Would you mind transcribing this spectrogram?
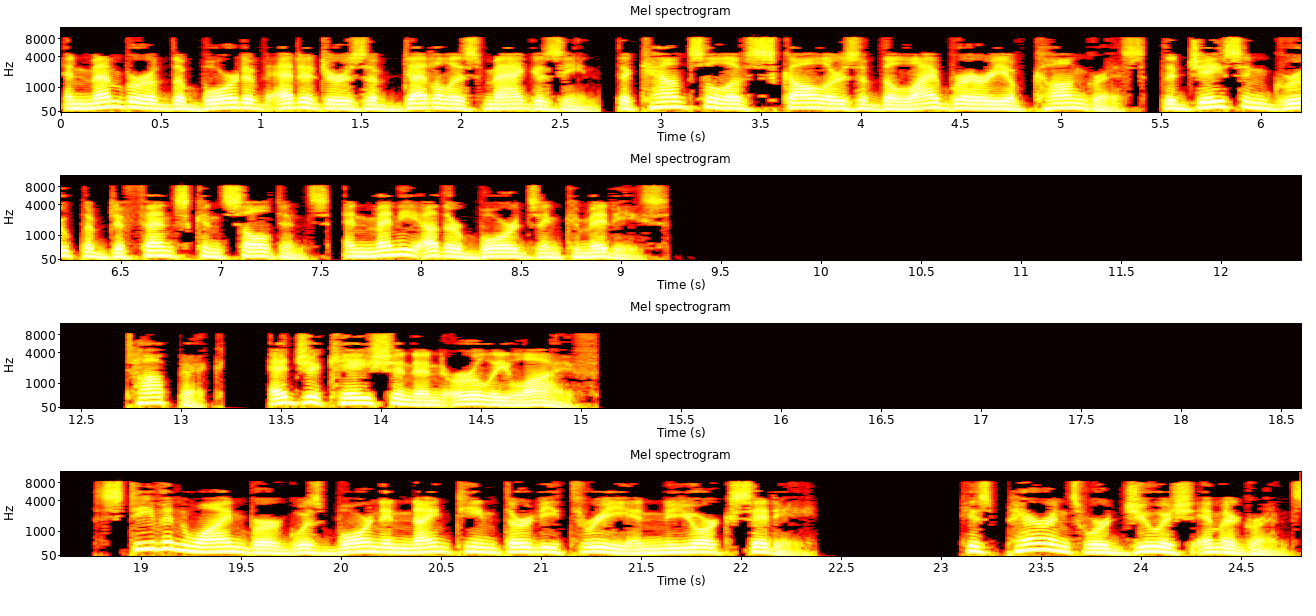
and member of the Board of Editors of Daedalus Magazine, the Council of Scholars of the Library of Congress, the Jason Group of Defense Consultants, and many other boards and committees. Education and early life Steven Weinberg was born in 1933 in New York City. His parents were Jewish immigrants.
